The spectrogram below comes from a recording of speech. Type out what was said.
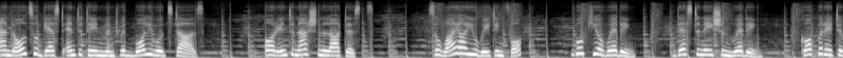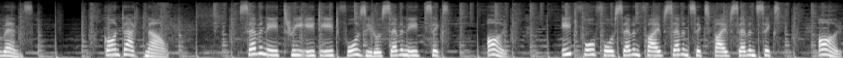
and also guest entertainment with Bollywood stars or international artists. So why are you waiting for? Book your wedding, destination wedding, corporate events. Contact now. 7838840786 or 8447576576 or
